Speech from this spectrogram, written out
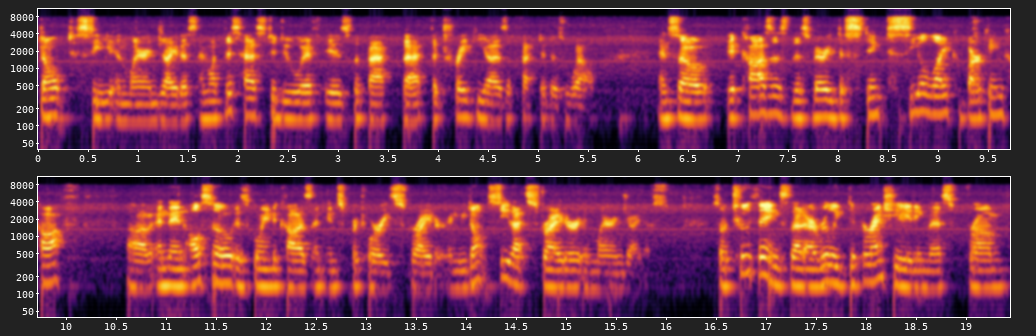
don't see in laryngitis, and what this has to do with is the fact that the trachea is affected as well. And so it causes this very distinct seal-like barking cough, uh, and then also is going to cause an inspiratory stridor. And we don't see that stridor in laryngitis. So two things that are really differentiating this from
